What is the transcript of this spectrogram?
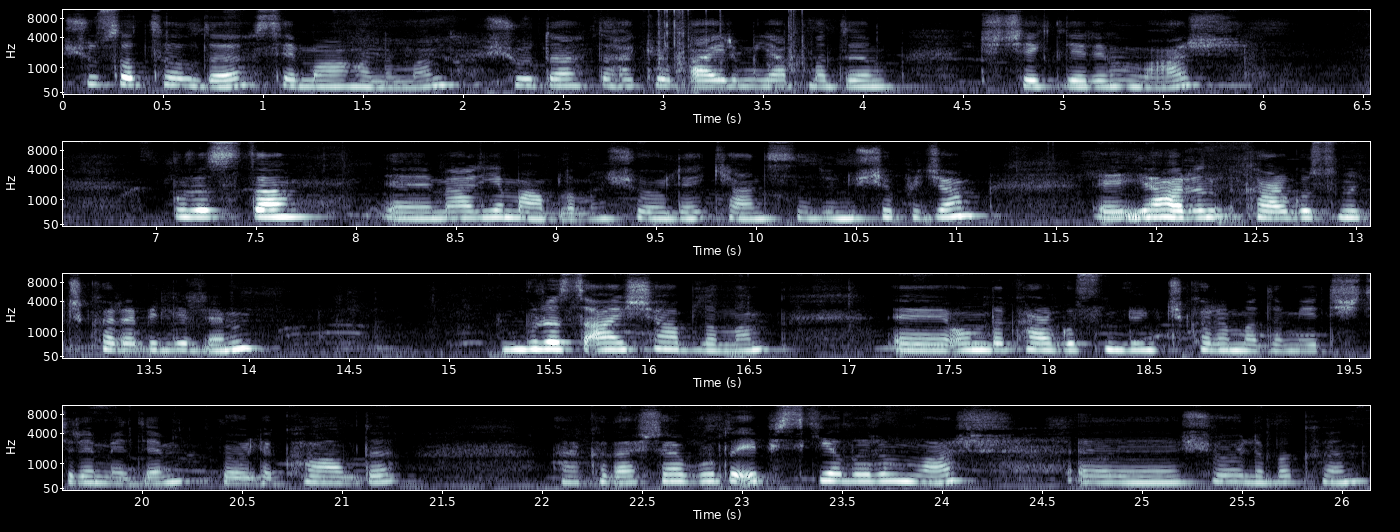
Şu satıldı Sema Hanım'ın. Şurada daha kök ayrımı yapmadığım çiçeklerim var. Burası da e, Meryem ablamın. Şöyle kendisine dönüş yapacağım. E, yarın kargosunu çıkarabilirim. Burası Ayşe ablamın. E, onu da kargosunu dün çıkaramadım, yetiştiremedim. Böyle kaldı. Arkadaşlar burada episkiyalarım var. E, şöyle bakın.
